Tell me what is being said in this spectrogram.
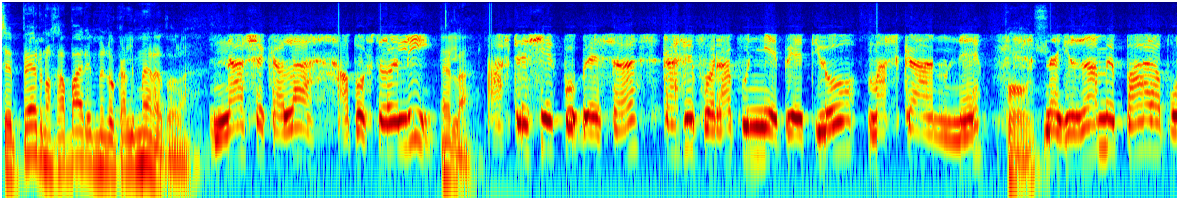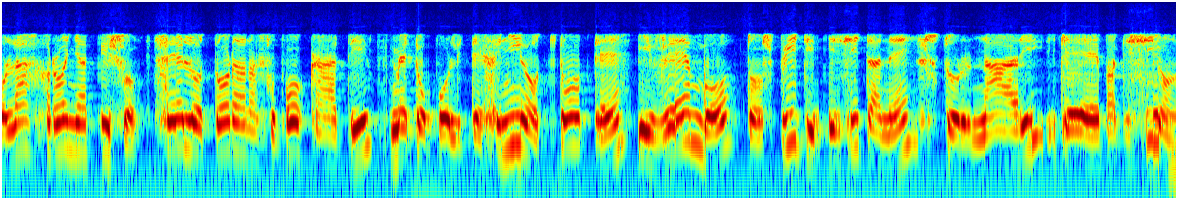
Σε παίρνω χαμπάρι με το καλημέρα τώρα. Να σε καλά. Αποστολή. Έλα. Αυτές οι εκπομπές σας, κάθε φορά που είναι η επέτειο, μας κάνουν Πώς; να γυρνάμε πάρα πολλά χρόνια πίσω. Θέλω τώρα να σου πω κάτι. Με το Πολυτεχνείο τότε, η Βέμπο, το σπίτι της ήταν στουρνάρι και πατησίων.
